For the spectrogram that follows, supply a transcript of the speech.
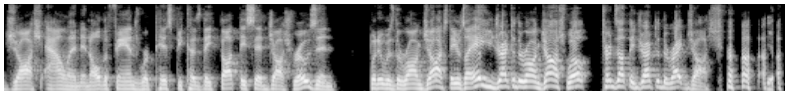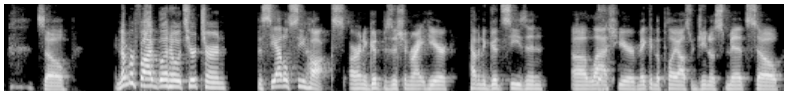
Josh Allen, and all the fans were pissed because they thought they said Josh Rosen, but it was the wrong Josh. They was like, "Hey, you drafted the wrong Josh." Well, turns out they drafted the right Josh. yeah. So, number five, Gledhill, it's your turn. The Seattle Seahawks are in a good position right here having a good season uh, last year, making the playoffs with Geno Smith. So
